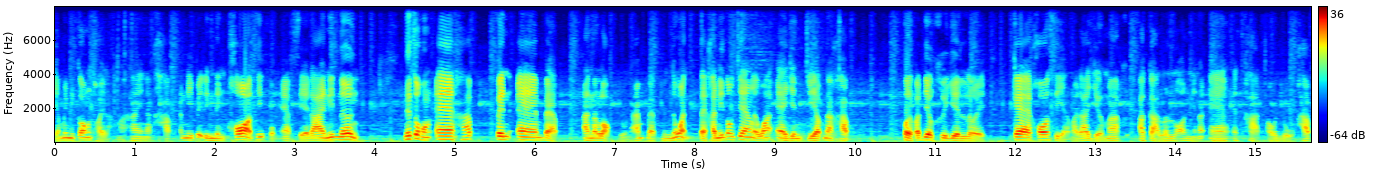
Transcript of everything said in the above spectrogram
ยังไม่มีกล้องถอยหลังมาให้นะครับ อันนี้เป็นอีกหนึ่งข้อที่ผมแอบเสียดายนิดนึง ในส่วนของแอร์ครับ เป็นแอร์แบบอนาล็อกอยู่นะ แบบเป็นนวลแต่ครั้นี้ต้องแจ้งเลยว่าแอร์เย็นเจี๊ยบนะครับ เปิดแป๊บเดียวคือเย็นเลย แก้ข้อเสียมาได้เยอะมากอากาศร้อนๆอย่างนี้นะแอร์แอร์ขาดเอาอยู่ครับ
